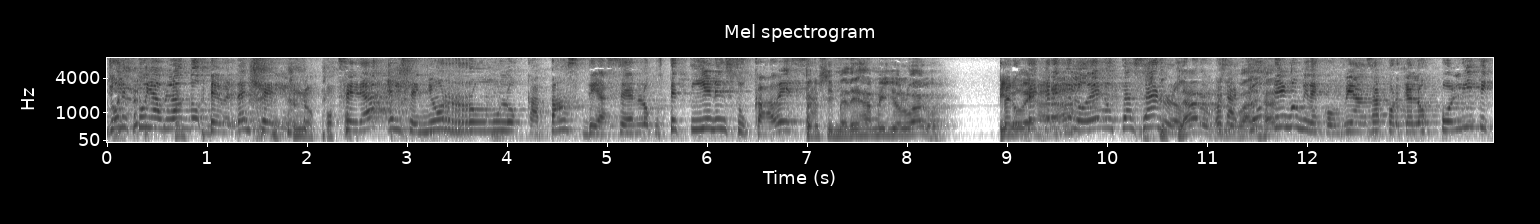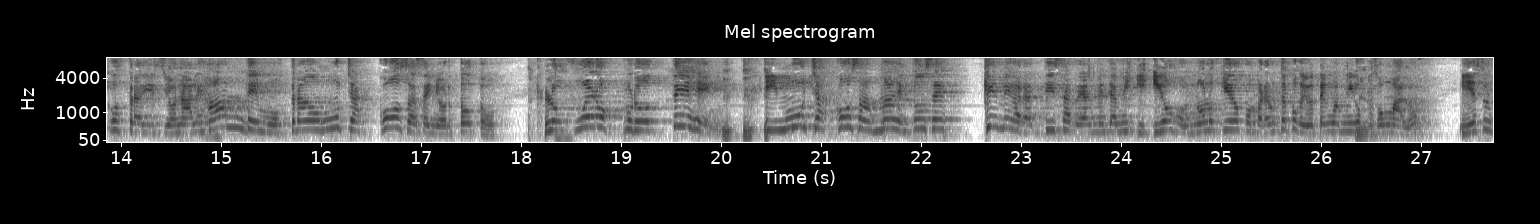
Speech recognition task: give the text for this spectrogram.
yo le estoy hablando de verdad en serio. No. ¿Será el señor Rómulo capaz de hacer lo que usted tiene en su cabeza? Pero si me deja a mí, yo lo hago. Y Pero usted dejará. cree que lo deja usted hacerlo. Claro que o sea, lo va a yo dejar. tengo mi desconfianza porque los políticos tradicionales han demostrado muchas cosas, señor Toto. Los fueros protegen Y- y, y- muchas cosas más. Entonces, ¿qué me garantiza realmente a mí? Y, y ojo, no lo quiero comparar a usted porque yo tengo amigos que son malos. Y eso,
